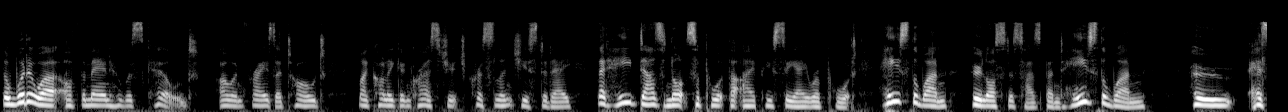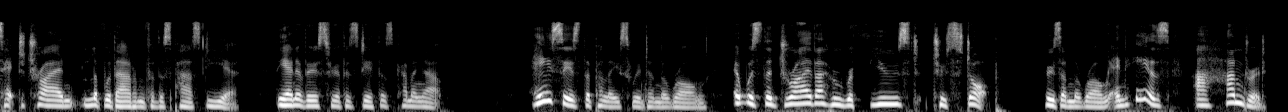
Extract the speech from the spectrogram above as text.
The widower of the man who was killed, Owen Fraser, told my colleague in Christchurch, Chris Lynch, yesterday that he does not support the IPCA report. He's the one who lost his husband. He's the one who has had to try and live without him for this past year. The anniversary of his death is coming up. He says the police went in the wrong. It was the driver who refused to stop who's in the wrong, and he is a hundred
